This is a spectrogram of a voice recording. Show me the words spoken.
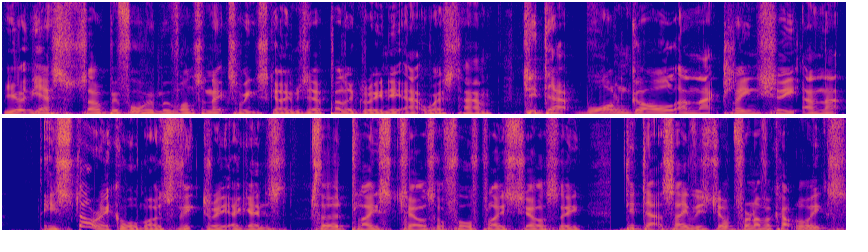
Yeah, yes. So before we move on to next week's games, yeah, Pellegrini at West Ham. Did that one goal and that clean sheet and that historic almost victory against third place Chelsea or fourth place Chelsea. Did that save his job for another couple of weeks?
